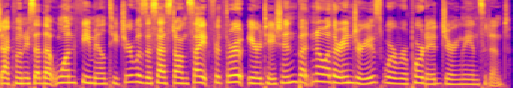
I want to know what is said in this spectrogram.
Jackvony said that one female teacher was assessed on site for throat irritation, but no other injuries were reported during the incident.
